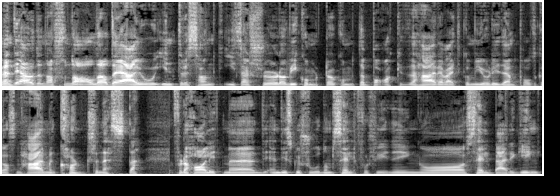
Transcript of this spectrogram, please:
men det er jo det nasjonale, og det er jo interessant i seg sjøl. Og vi kommer til å komme tilbake til det her. Jeg veit ikke om vi gjør det i den podkasten her, men kanskje neste. For det har litt med en diskusjon om selvforsyning og selvberging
